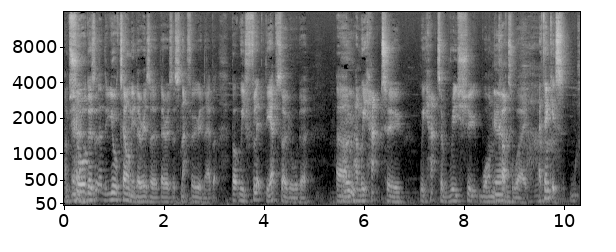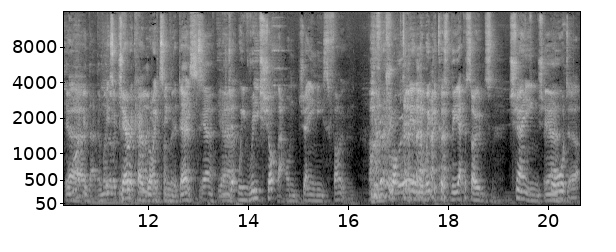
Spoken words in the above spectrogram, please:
I'm sure Yeah. there's. You'll tell me there is a there is a snafu in there, but but we flipped the episode order, um, Oh. and we had to we had to reshoot one Yeah. cutaway. I think it's It might be uh, that. then it's looking for a Jericho calendar writing something. the Yes. Yeah, yeah. We reshot that on Jamie's phone. Oh, really? dropped it in the week because the episodes changed Yeah. order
